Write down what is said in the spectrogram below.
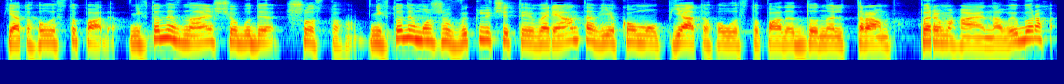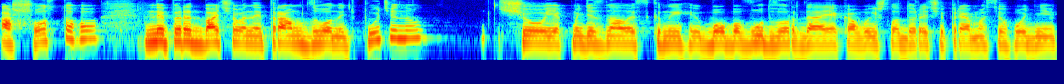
5 листопада. Ніхто не знає, що буде 6-го. Ніхто не може виключити варіанта, в якому 5 листопада Дональд Трамп перемагає на виборах, а 6-го непередбачуваний Трамп дзвонить Путіну. Що, як ми дізналися з книги Боба Вудворда, яка вийшла, до речі, прямо сьогодні,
